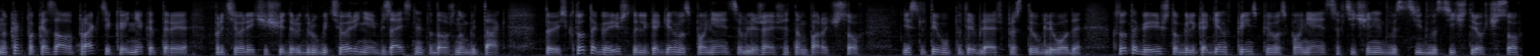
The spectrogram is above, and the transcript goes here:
Но как показала практика, некоторые противоречащие друг другу теории не обязательно это должно быть так. То есть кто-то говорит, что гликоген восполняется в ближайшие там пару часов, если ты употребляешь простые углеводы. Кто-то говорит, что гликоген в принципе восполняется в течение 20-24 часов.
